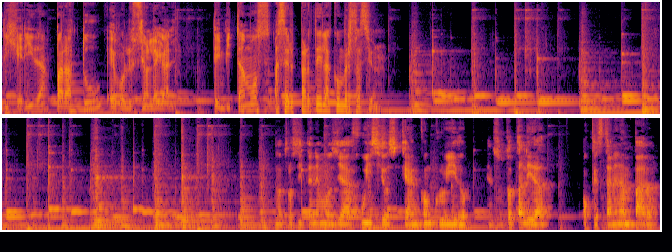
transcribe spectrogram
digerida para tu evolución legal. Te invitamos a ser parte de la conversación. Nosotros sí tenemos ya juicios que han concluido en su totalidad o que están en amparo.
